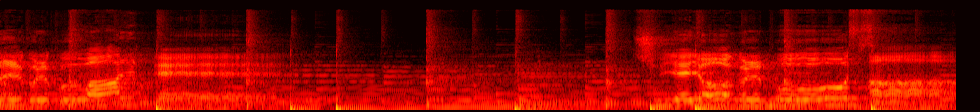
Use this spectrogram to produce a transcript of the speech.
얼굴 구할 때 주의 영을 보사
